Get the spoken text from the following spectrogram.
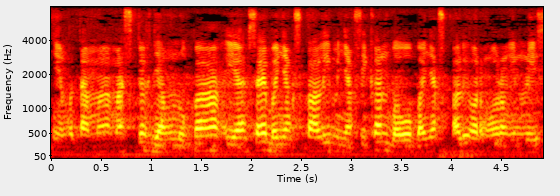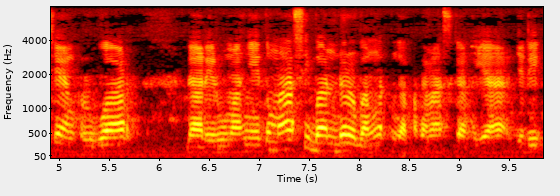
Yang pertama masker jangan lupa ya. Saya banyak sekali menyaksikan bahwa banyak sekali orang-orang Indonesia yang keluar dari rumahnya itu masih bandel banget nggak pakai masker ya. Jadi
